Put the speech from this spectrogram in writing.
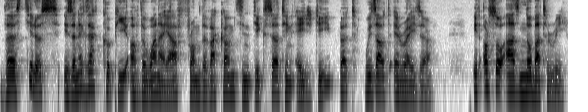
The stylus is an exact copy of the one I have from the Wacom Cintiq 13 HD, but without eraser. It also has no battery.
